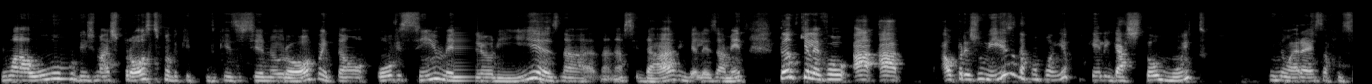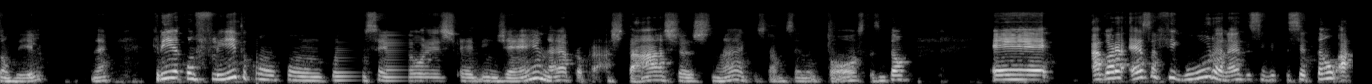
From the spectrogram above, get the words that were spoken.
uma urbis mais próxima do que, do que existia na Europa, então houve sim melhorias na, na, na cidade, embelezamento, tanto que levou a, a, ao prejuízo da companhia, porque ele gastou muito, e não era essa a função dele, né? cria conflito com, com, com os senhores é, de engenho, né, as taxas né, que estavam sendo impostas. Então, é, agora, essa figura né, de, de ser tão a,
